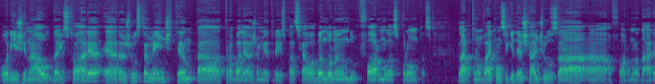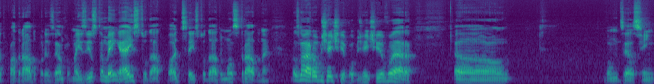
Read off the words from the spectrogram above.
original da história era justamente tentar trabalhar a geometria espacial abandonando fórmulas prontas. Claro, tu não vai conseguir deixar de usar a fórmula da área do quadrado, por exemplo, mas isso também é estudado, pode ser estudado e mostrado, né? Mas não era o objetivo. O objetivo era, vamos dizer assim,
